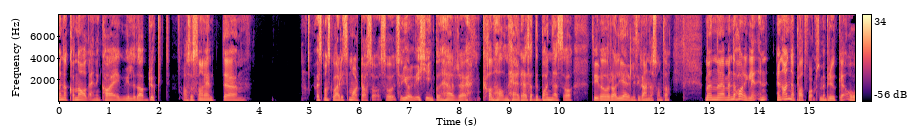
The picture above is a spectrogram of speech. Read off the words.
annen kanal enn hva jeg ville da brukt. Altså sånn rent uh, Hvis man skal være litt smart, da, så, så, så gjør vi ikke inn på denne uh, kanalen her der jeg setter bannes og driver og raljerer litt grann og sånt. da. Men, eh, men da har jeg en, en, annen plattform som jeg bruker å,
